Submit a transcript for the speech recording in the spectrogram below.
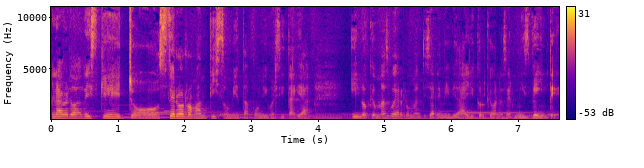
La verdad es que yo cero romantizo mi etapa universitaria y lo que más voy a romantizar en mi vida yo creo que van a ser mis 20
